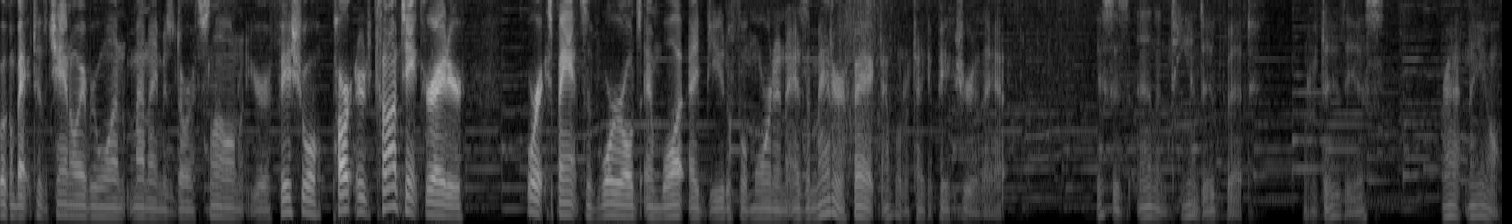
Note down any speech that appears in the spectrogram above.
Welcome back to the channel, everyone. My name is Darth Slone, your official partnered content creator for Expansive Worlds, and what a beautiful morning. As a matter of fact, I'm going to take a picture of that. This is unintended, but I'm going to do this right now.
